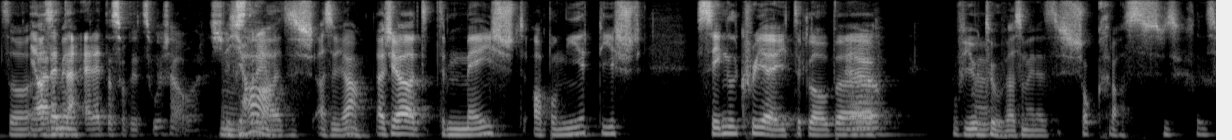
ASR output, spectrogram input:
So, ja also er, hat, er hat da so viele Zuschauer. Das ja, das ist, also ja, das ist ja der meist abonnierteste Single Creator, glaube ich, äh, Ja. Auf YouTube. Also ich meine, das ist schon krass. Das ist ein kleines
